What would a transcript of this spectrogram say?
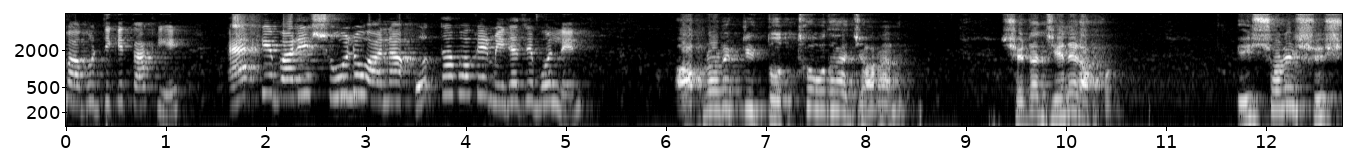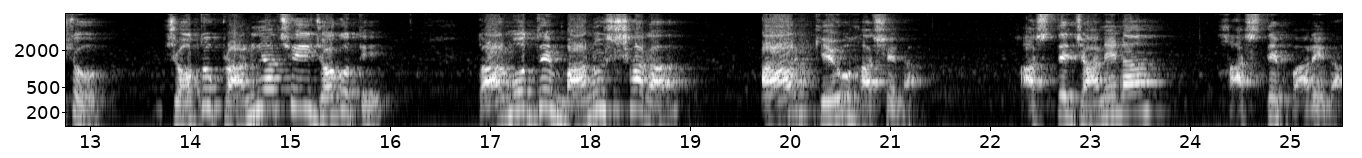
বাবুর দিকে তাকিয়ে একেবারে ষোলো আনা অধ্যাপকের মেজাজে বললেন, আপনার একটি তথ্য বোধহয় জানা নেই। সেটা জেনে রাখুন। ঈশ্বরের সৃষ্ট যত প্রাণী আছে এই জগতে, তার মধ্যে মানুষ ছাড়া আর কেউ হাসে না। হাসতে জানে না হাসতে পারে না।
